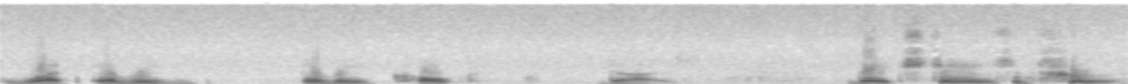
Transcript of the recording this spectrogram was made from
what every every cult does. They exchange the truth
